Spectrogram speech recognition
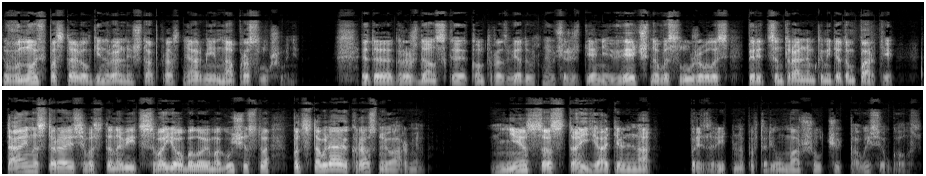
вновь поставил Генеральный штаб Красной Армии на прослушивание. Это гражданское контрразведывательное учреждение вечно выслуживалось перед Центральным комитетом партии, тайно стараясь восстановить свое былое могущество, подставляя Красную армию. «Несостоятельно!» — презрительно повторил маршал, чуть повысив голос.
